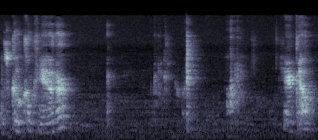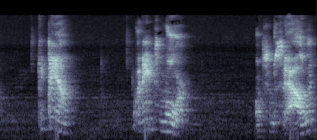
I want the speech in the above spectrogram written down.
Let's go computer. Here you go. Get down. What needs more? Want some salad?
